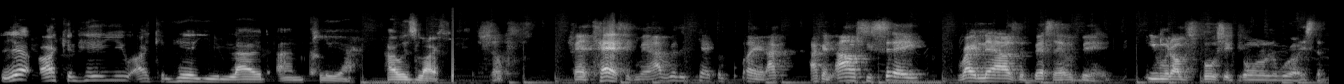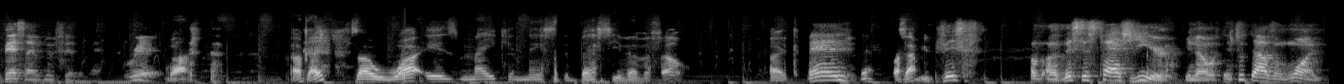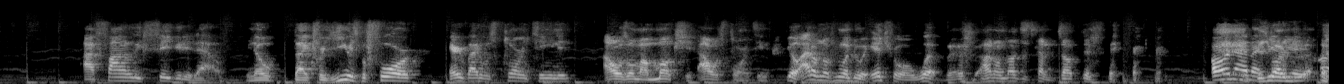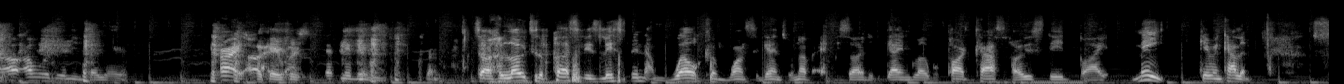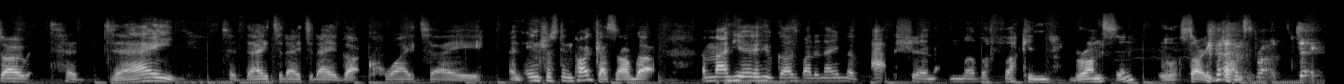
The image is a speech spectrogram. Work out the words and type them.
yeah, I can hear you. I can hear you loud and clear. How is life? So fantastic, man. I really can't complain. I, I can honestly say right now is the best I've ever been. Even with all this bullshit going on in the world, it's the best I've ever been feeling, man. Real. Wow. okay. So what is making this the best you've ever felt? Like man, yeah, what's happening? This uh, uh, this this past year, you know, in 2001, I finally figured it out. You know, like for years before everybody was quarantining, I was on my monk shit. I was quarantining. Yo, I don't know if you want to do an intro or what, but I don't know. I just kind of jumped in there. Oh no, no, yeah, yeah, yeah. I, I, will do an intro. Yeah. All right. All okay. Right, right. So, hello to the person who's listening, and welcome once again to another episode of the Game Global podcast, hosted by me, Kieran Callum. So today, today, today, today, got quite a an interesting podcast. So I've got a man here who goes by the name of Action Motherfucking Bronson. Oh, sorry, Johnson.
